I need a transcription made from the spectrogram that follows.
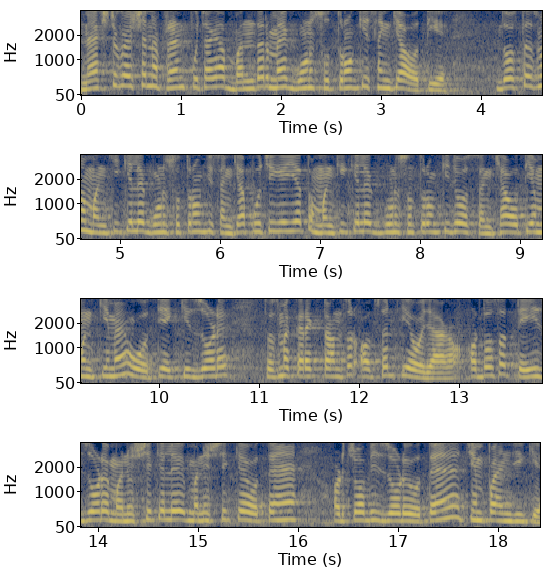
नेक्स्ट क्वेश्चन है फ्रेंड पूछा गया, बंदर में गुण सूत्रों की संख्या होती है। दोस्तों, इसमें मंकी के लिए गुणसूत्रों की संख्या पूछी गई है तो मंकी के लिए गुणसूत्रों की जो संख्या होती है मंकी में, वो होती है इक्कीस जोड़े तो इसमें करेक्ट आंसर ऑप्शन ए हो जाएगा। और दोस्तों, तेईस जोड़े मनुष्य के लिए, मनुष्य के होते हैं और चौबीस जोड़े होते हैं चिंपांजी के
